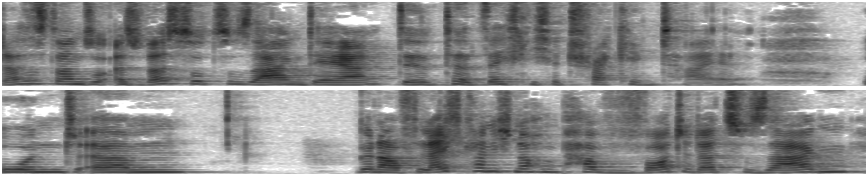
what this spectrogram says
das ist dann so, also das ist sozusagen der, der tatsächliche Tracking-Teil. Und ähm, genau, vielleicht kann ich noch ein paar Worte dazu sagen,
